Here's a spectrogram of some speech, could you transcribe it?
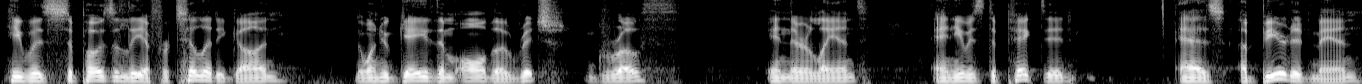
He was supposedly a fertility God, the one who gave them all the rich growth in their land. And he was depicted as a bearded man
